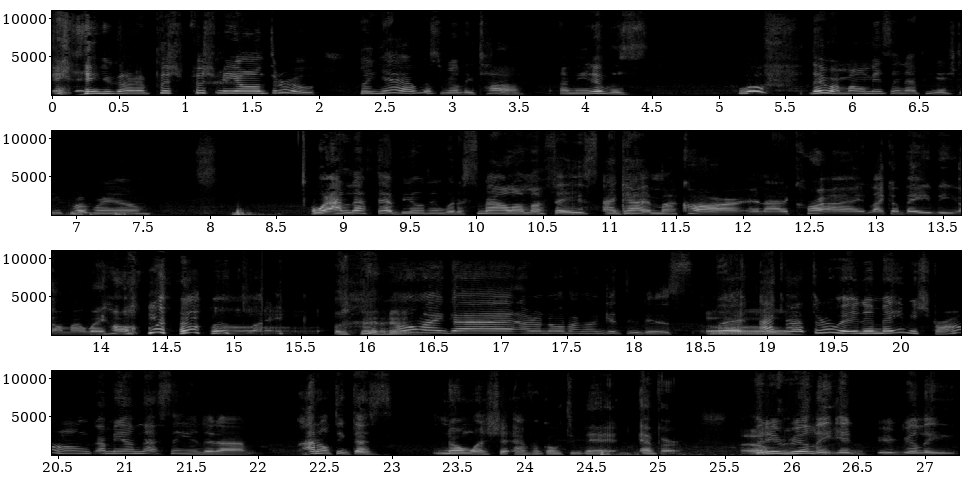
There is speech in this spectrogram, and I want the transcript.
and you're gonna push push me on through." But yeah, it was really tough. I mean, it was, woof. There were moments in that PhD program where I left that building with a smile on my face. I got in my car and I cried like a baby on my way home. I was like, oh, oh my god i don't know if i'm gonna get through this but i Oh. got through it and it made me strong i mean i'm not saying that i i don't think that's no one should ever go through that ever but it think so really either. it, it really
